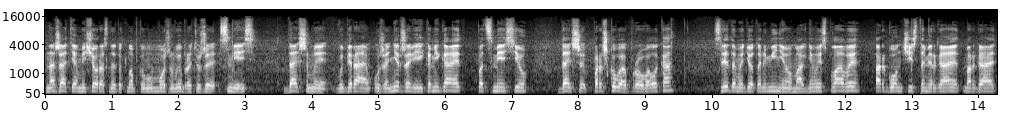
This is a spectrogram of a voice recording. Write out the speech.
Нажатием еще раз на эту кнопку мы можем выбрать уже смесь. Дальше мы выбираем уже нержавейка мигает под смесью. Дальше порошковая проволока. Следом идет алюминиево-магниевые сплавы. Аргон чисто моргает, моргает.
